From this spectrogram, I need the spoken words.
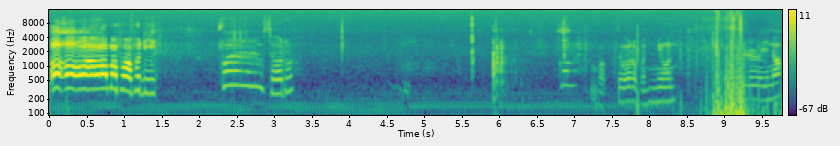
โอ้โอ้โอ้โอมาพอพอดีว้าวโซดูบอกตัวเราบันโยนเลยเนาะ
